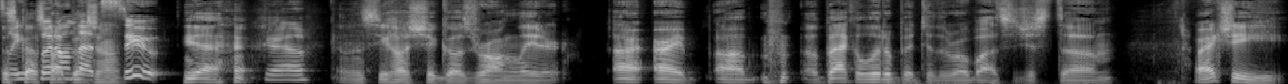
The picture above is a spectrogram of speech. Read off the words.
discuss put on that wrong. suit. Yeah. Yeah. and then see how shit goes wrong later. All right, all right. Uh, back a little bit to the robots. Just, um, or actually,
